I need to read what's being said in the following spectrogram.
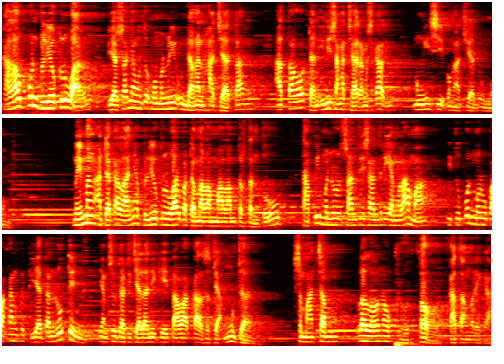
Kalaupun beliau keluar, biasanya untuk memenuhi undangan hajatan atau dan ini sangat jarang sekali mengisi pengajian umum. Memang ada kalanya beliau keluar pada malam-malam tertentu, tapi menurut santri-santri yang lama itu pun merupakan kegiatan rutin yang sudah dijalani Kiai Tawakal sejak muda. Semacam lelono broto kata mereka.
